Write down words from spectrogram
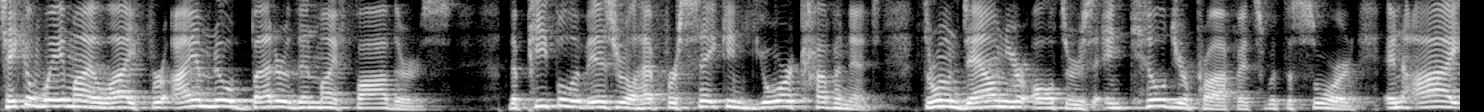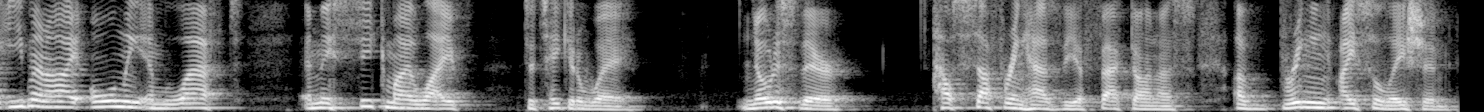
Take away my life, for I am no better than my fathers. The people of Israel have forsaken your covenant, thrown down your altars, and killed your prophets with the sword. And I, even I only, am left, and they seek my life to take it away. Notice there, how suffering has the effect on us of bringing isolation.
